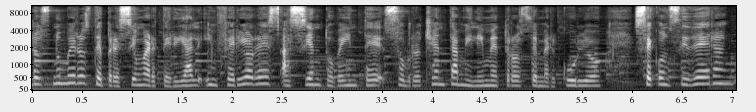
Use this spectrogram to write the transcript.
Los números de presión arterial inferiores a 120 sobre 80 milímetros de mercurio se consideran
